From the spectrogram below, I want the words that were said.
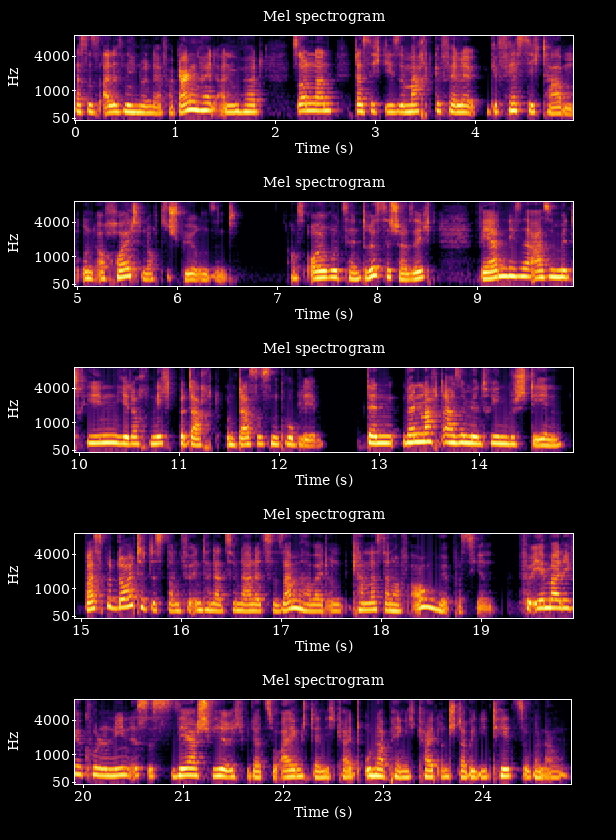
dass das alles nicht nur in der Vergangenheit angehört, sondern dass sich diese Machtgefälle gefestigt haben und auch heute noch zu spüren sind. Aus eurozentristischer Sicht werden diese Asymmetrien jedoch nicht bedacht und das ist ein Problem. Denn wenn Machtasymmetrien bestehen, was bedeutet es dann für internationale Zusammenarbeit und kann das dann auf Augenhöhe passieren? Für ehemalige Kolonien ist es sehr schwierig, wieder zu Eigenständigkeit, Unabhängigkeit und Stabilität zu gelangen.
